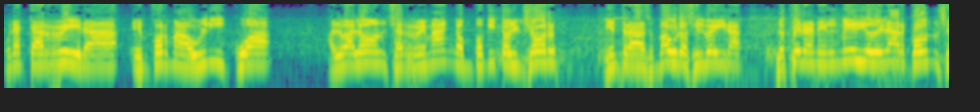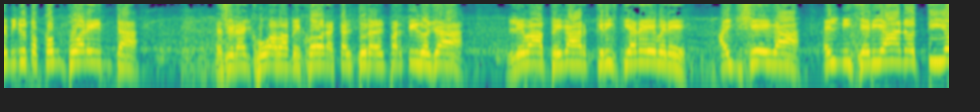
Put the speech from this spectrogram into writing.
una carrera en forma oblicua al balón, se remanga un poquito el short, mientras Mauro Silveira lo espera en el medio del arco, 11 minutos con 40. Nacional jugaba mejor a esta altura del partido ya. Le va a pegar Cristian Evere. Ahí llega el nigeriano Tío.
